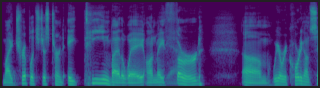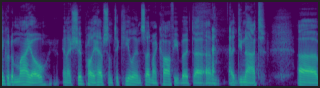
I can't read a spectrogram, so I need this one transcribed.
my triplets just turned 18, by the way, on May 3rd. Um, we are recording on Cinco de Mayo, and I should probably have some tequila inside my coffee, but uh, um, I do not. Uh,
